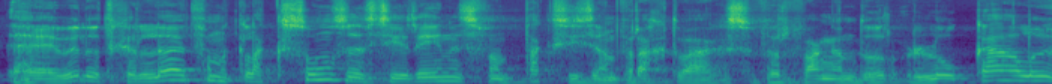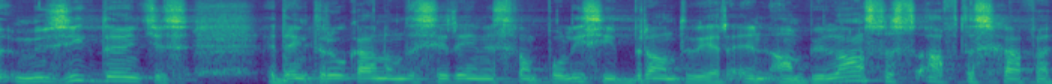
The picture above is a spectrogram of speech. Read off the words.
hij wil het geluid van klaksons en sirenes van taxis en vrachtwagens vervangen door lokale muziekdeuntjes. Hij denkt er ook aan om de sirenes van politie, brandweer en ambulances af te schaffen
